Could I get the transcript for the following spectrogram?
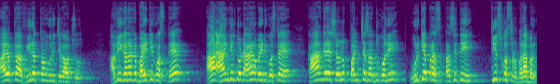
ఆ యొక్క వీరత్వం గురించి కావచ్చు. అవి గనక బయటికి వస్తే ఆ యాంగిల్ తోటి ఆయన బయటికి వస్తే కాంగ్రెస్ వాళ్ళు పంచ సర్దుకొని ఉరికే ప్రసిద్ధి తీసుకొస్తాడు బరాబర్గా.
